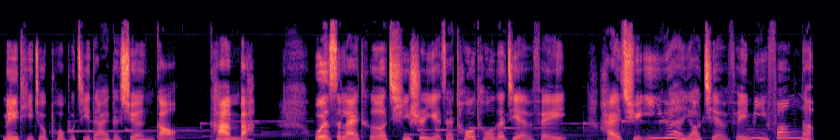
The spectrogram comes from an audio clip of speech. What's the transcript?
媒体就迫不及待地宣告：“看吧，温斯莱特其实也在偷偷地减肥，还去医院要减肥秘方呢。”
